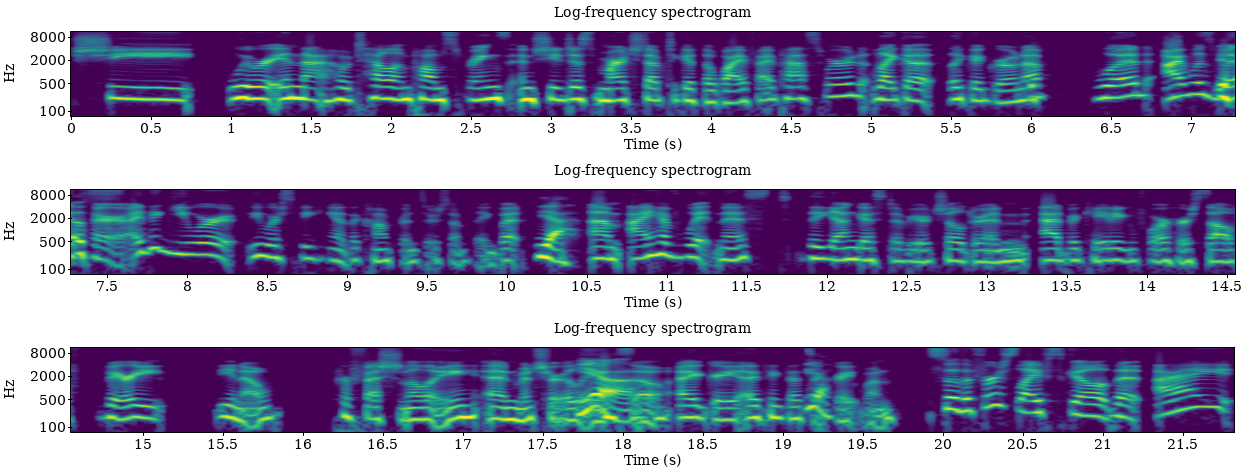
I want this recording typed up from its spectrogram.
she we were in that hotel in Palm Springs and she just marched up to get the Wi-Fi password like a like a grown-up would. I was yes. with her. I think you were you were speaking at the conference or something. But yeah, um, I have witnessed the youngest of your children advocating for herself very, you know, professionally and maturely. Yeah. So I agree. I think that's yeah. a great one. So the first life skill that I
